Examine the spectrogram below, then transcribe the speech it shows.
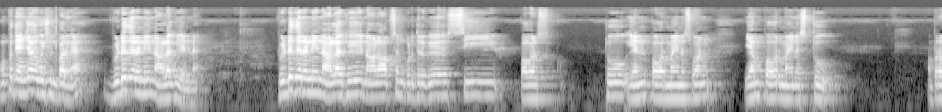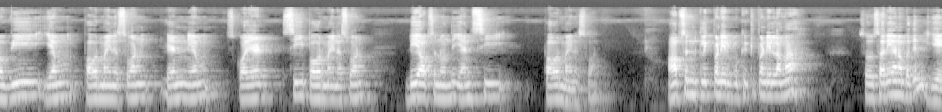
முப்பத்தி அஞ்சாவது கொஷின் பாருங்கள் விடுதிறனின் அழகு என்ன? விடுதிறனின் அழகு நாலு ஆப்ஷன் கொடுத்துருக்கு. C power two N power minus one M power minus two அப்புறம் V M power minus one NM squared C power minus one D option வந்து NC power minus one option click பண்ணி கிளிக் பண்ணிடலாமா? ஸோ சரியான பதில் ஏ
